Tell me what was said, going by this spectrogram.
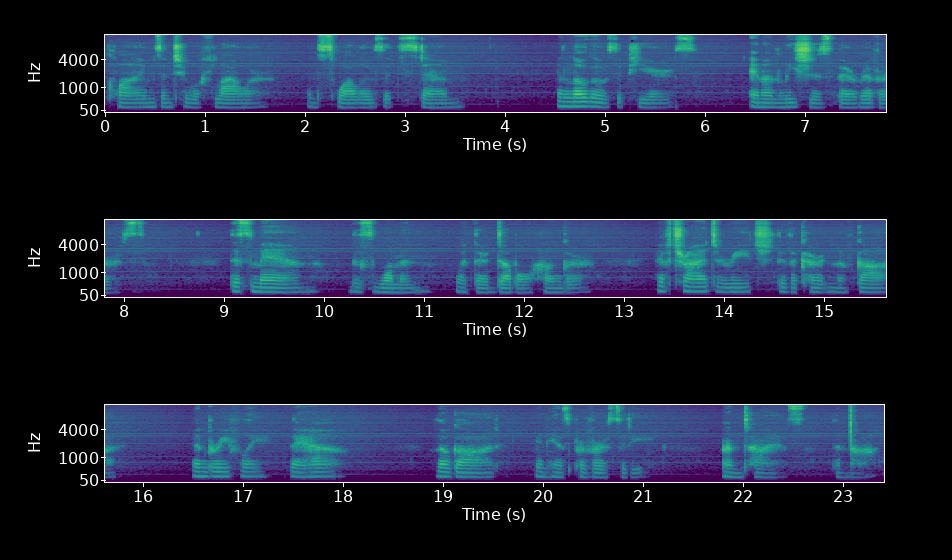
climbs into a flower and swallows its stem, and Logos appears and unleashes their rivers. This man, this woman, with their double hunger, have tried to reach through the curtain of God, and briefly they have, though God, in his perversity, unties the knot.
